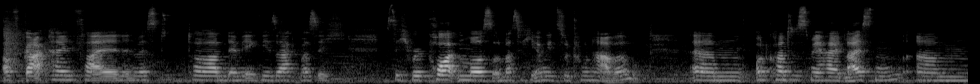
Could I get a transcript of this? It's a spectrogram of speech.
auf gar keinen Fall einen Investor haben, der mir irgendwie sagt, was ich, was ich reporten muss und was ich irgendwie zu tun habe. Ähm, und konnte es mir halt leisten, ähm,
